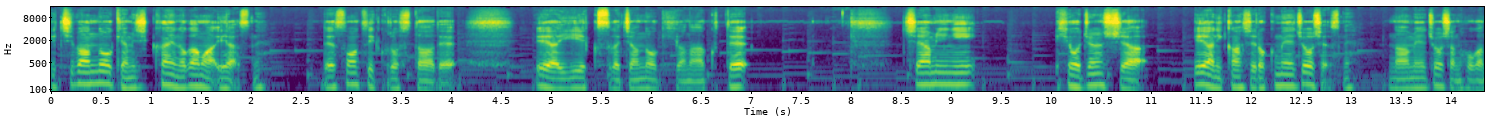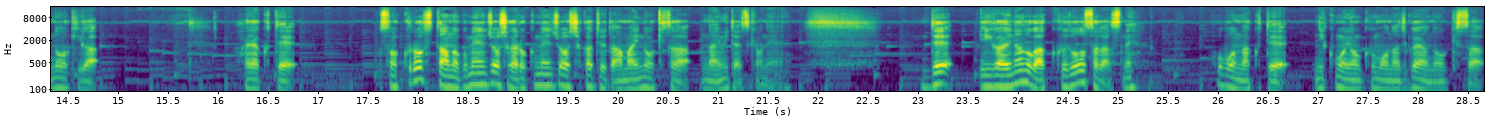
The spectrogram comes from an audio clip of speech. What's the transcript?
一番納期が短いのが、まあ、エアですね。で、その次クロスターで、エア EX が一番納期が長くて、ちなみに、標準車、エアに関して6名乗車ですね。7名乗車の方が納期が早くて、そのクロスターの5名乗車が6名乗車かというとあまり納期差がないみたいですけどね。で、意外なのが駆動差がですね、ほぼなくて、2区も4区も同じぐらいの大きさ。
